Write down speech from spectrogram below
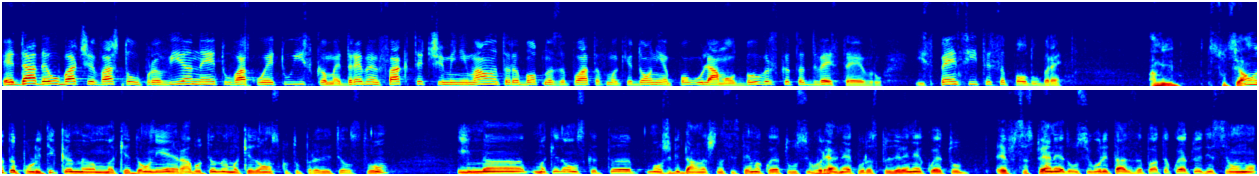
е, да, да, обаче вашата управия не е това, което искаме. Дребен факт е, че минималната работна заплата в Македония е по-голяма от българската 200 евро. И с пенсиите са по-добре. Ами, социалната политика на Македония е работа на македонското правителство и на македонската, може би, данъчна система, която осигурява някакво разпределение, което е в състояние да осигури тази заплата, която е действително...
